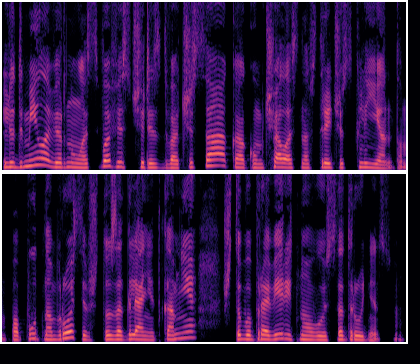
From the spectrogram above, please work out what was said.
Людмила вернулась в офис через два часа, как умчалась на встречу с клиентом, попутно бросив, что заглянет ко мне, чтобы проверить новую сотрудницу.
